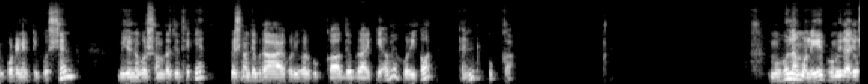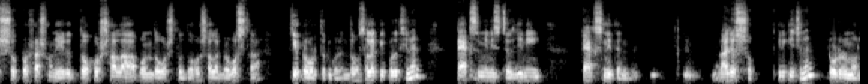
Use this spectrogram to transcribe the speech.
ইম্পর্টেন্ট একটি কোশ্চেন বিজয়নগর সাম্রাজ্য থেকে কৃষ্ণদেব রায়, হরিহর বুক্কা দেব রায় কি হবে? হরিহর অ্যান্ড বুক্কা মুঘল আমলে ভূমি রাজস্ব প্রশাসনের দহশালা বন্দোবস্ত, দহশালা ব্যবস্থা কে প্রবর্তন করেন? দহশালা কে করেছিলেন? ট্যাক্স মিনিস্টার যিনি ট্যাক্স নিতেন। রাজস্ব, তিনি কি ছিলেন? Todarmal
